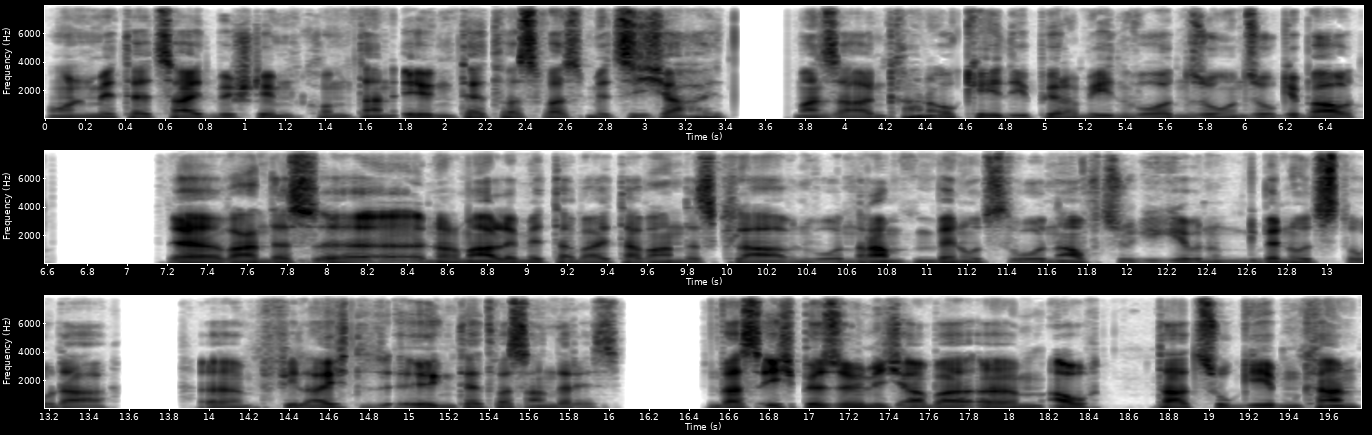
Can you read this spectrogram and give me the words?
Und mit der Zeit bestimmt kommt dann irgendetwas, was mit Sicherheit man sagen kann, okay, die Pyramiden wurden so und so gebaut äh, waren das äh, normale Mitarbeiter, waren das Sklaven, wurden Rampen benutzt, wurden Aufzüge benutzt oder äh, vielleicht irgendetwas anderes. Was ich persönlich aber ähm, auch dazu geben kann,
